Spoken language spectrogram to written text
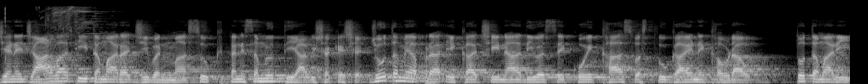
જેને જાણવાથી તમારા જીવનમાં સુખ અને સમૃદ્ધિ આવી શકે છે. જો તમે અપરા એકાછીના દિવસે કોઈ ખાસ વસ્તુ ગાયને ખવડાવો તો તમારી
